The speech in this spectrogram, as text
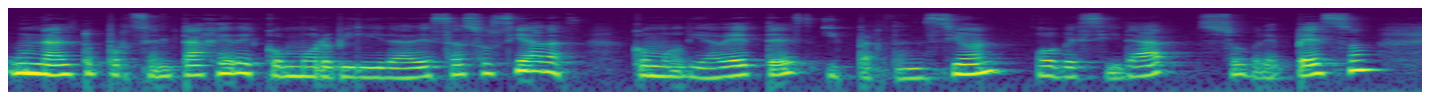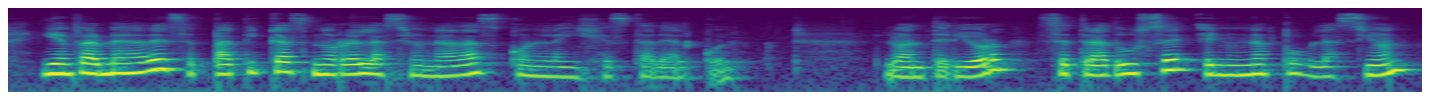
un alto porcentaje de comorbilidades asociadas, como diabetes, hipertensión, obesidad, sobrepeso y enfermedades hepáticas no relacionadas con la ingesta de alcohol. Lo anterior se traduce en una población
